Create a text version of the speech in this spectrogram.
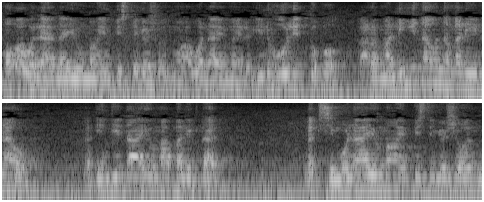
mawawala na yung mga investigasyon, mawawala yung mga... Inuulit ko po, para malinaw na malinaw at hindi tayo mabaliktad. Nagsimula yung mga investigasyon,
